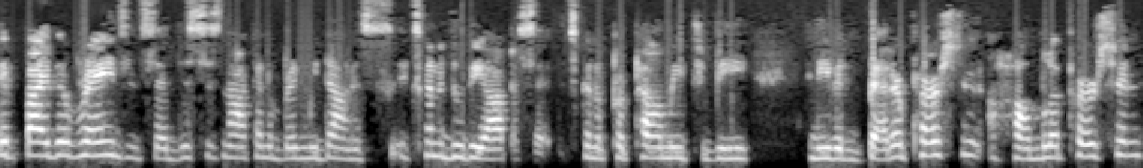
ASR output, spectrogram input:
it by the reins and said, this is not going to bring me down. It's it's going to do the opposite. It's going to propel me to be an even better person, a humbler person,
